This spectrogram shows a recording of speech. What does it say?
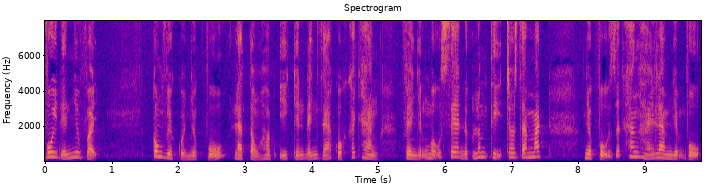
vui đến như vậy. Công việc của Nhược Vũ là tổng hợp ý kiến đánh giá của khách hàng về những mẫu xe được Lâm Thị cho ra mắt. Nhược Vũ rất hăng hái làm nhiệm vụ,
